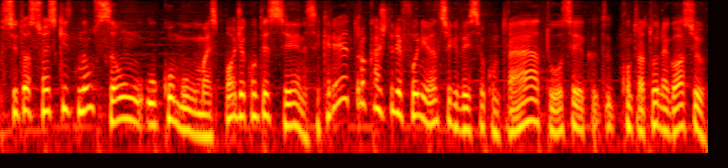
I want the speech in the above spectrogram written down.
Situações que não são o comum, mas pode acontecer, né? Você querer trocar de telefone antes de ver seu contrato, ou você contratou o negócio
